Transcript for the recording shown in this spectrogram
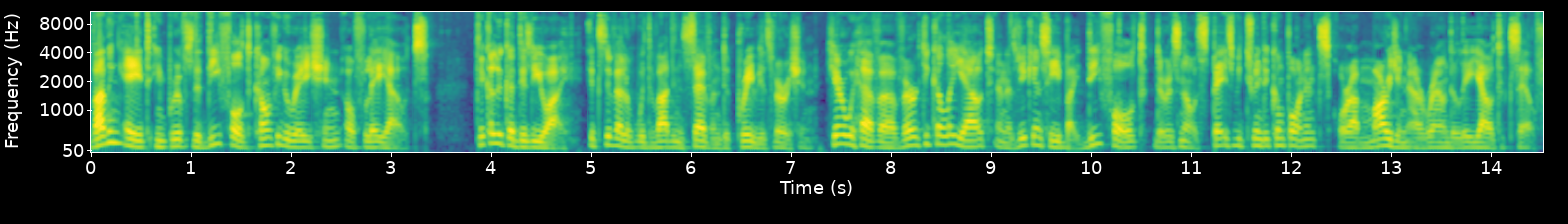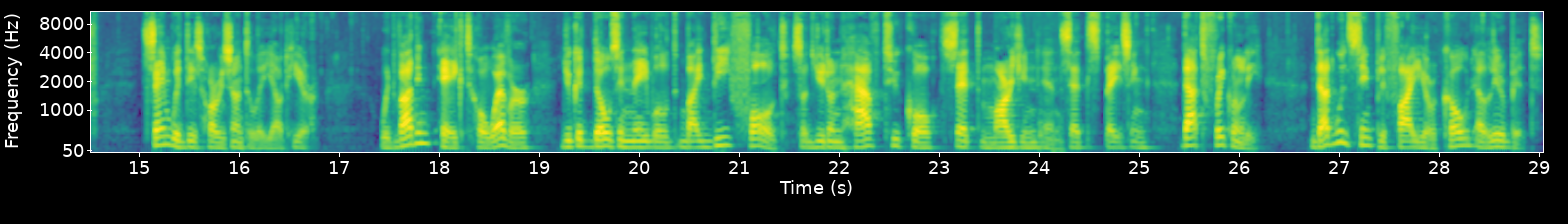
Vaadin 8 improves the default configuration of layouts. Take a look at this UI. It's developed with Vaadin 7, the previous version. Here we have a vertical layout, and as you can see, by default, there is no space between the components or a margin around the layout itself. Same with this horizontal layout here. With Vaadin 8, however, you get those enabled by default, so you don't have to call set margin and set spacing that frequently. That will simplify your code a little bit.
